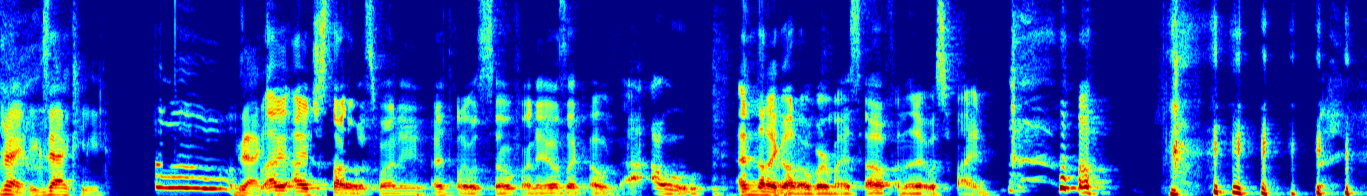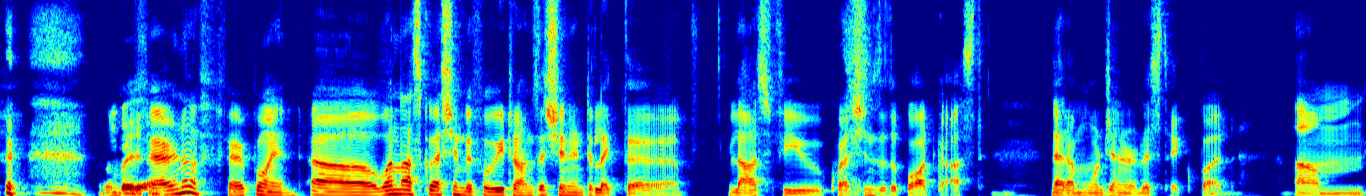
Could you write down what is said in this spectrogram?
Right, exactly. Oh, Exactly. I, I just thought it was funny. I thought it was so funny. I was like, oh no. And then I got over myself and then it was fine. yeah. Fair enough. Fair point. Uh, one last question before we transition into like the last few questions of the podcast that are more generalistic, but um,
